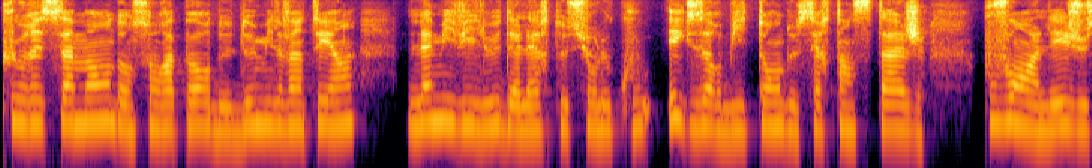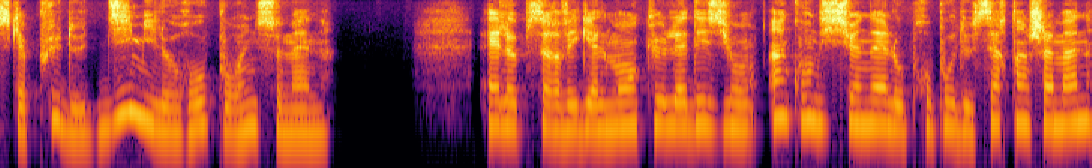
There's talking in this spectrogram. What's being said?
Plus récemment, dans son rapport de 2021, l'ami Vilude alerte sur le coût exorbitant de certains stages, pouvant aller jusqu'à plus de 10 000 euros pour une semaine. Elle observe également que l'adhésion inconditionnelle aux propos de certains chamans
